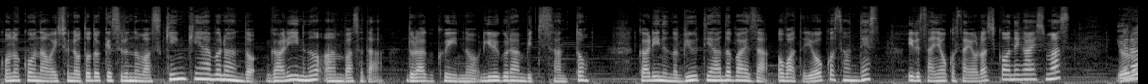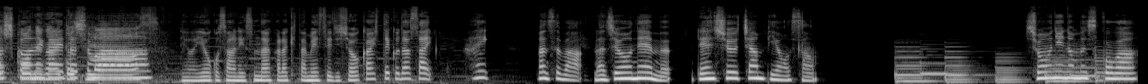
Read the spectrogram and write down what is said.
このコーナーを一緒にお届けするのはスキンケアブランドガリーヌのアンバサダードラッグクイーンのリル・グランビッチさんとガリーヌのビューティーアドバイザー小畑陽子さんです。リルさん陽子さんよろしくお願いします。よろしくお願いいたしますでは陽子さんリスナーから来たメッセージ紹介してくださいはい。まずは、ラジオネーム、練習チャンピオンさん。小児の息子が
